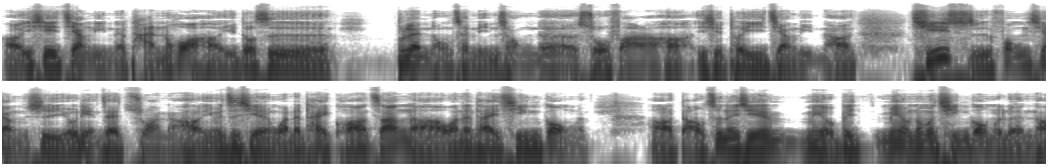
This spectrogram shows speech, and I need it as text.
啊，一些将领的谈话哈，也都是。不认同陈林崇的说法了哈，一些退役将领哈，其实风向是有点在转了哈，因为这些人玩的太夸张了哈，玩的太轻共了。啊，导致那些没有被没有那么亲共的人哈，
